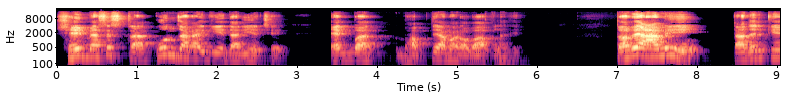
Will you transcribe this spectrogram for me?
সেই মেসেজটা কোন জায়গায় গিয়ে দাঁড়িয়েছে একবার ভাবতে আমার অবাক লাগে। তবে আমি তাদেরকে,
